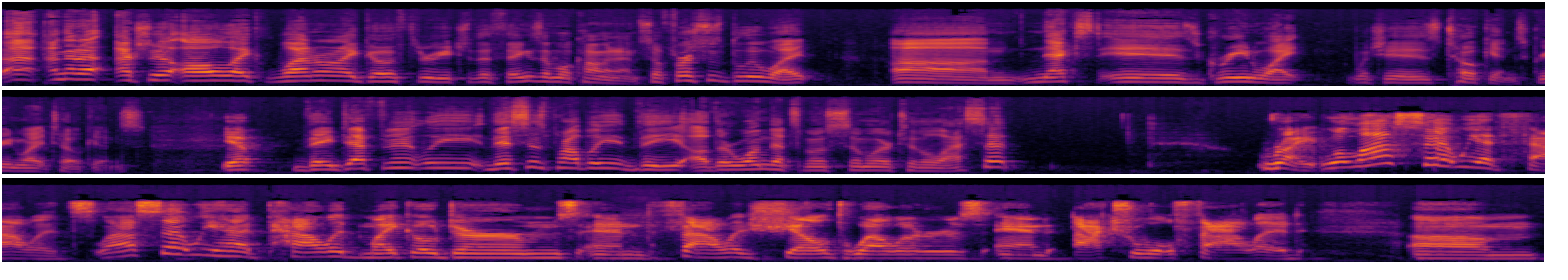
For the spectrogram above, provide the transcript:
I- I'm gonna actually. I'll like. Why don't I go through each of the things and we'll comment on. them. So first is blue white. Um, next is green white, which is tokens, green white tokens. Yep. They definitely. This is probably the other one that's most similar to the last set. Right. Well, last set we had thallids. Last set we had pallid mycoderms and thallid shell dwellers and actual thallid. Um,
